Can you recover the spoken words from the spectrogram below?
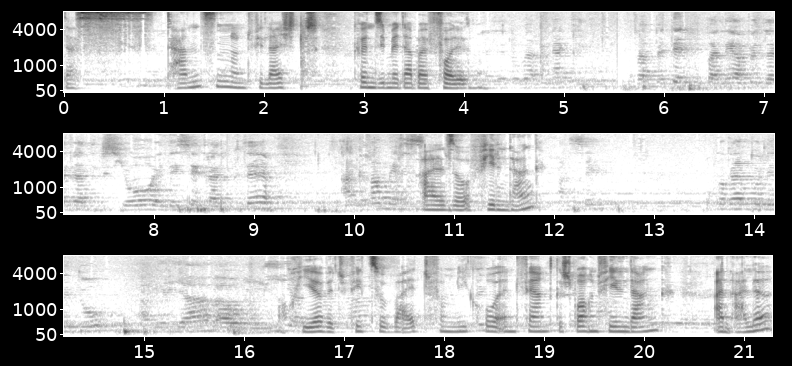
das Tanzen und vielleicht können Sie mir dabei folgen. Va peut-être nous parler un peu de la traduction et de ses traducteurs. Also vielen Dank. Auch hier wird viel zu weit vom Mikro entfernt gesprochen. Vielen Dank an alle.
